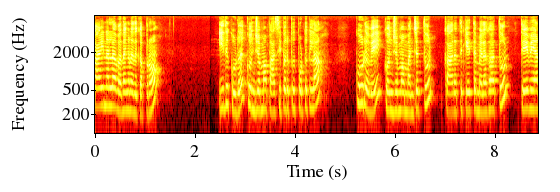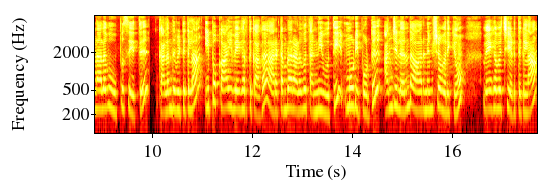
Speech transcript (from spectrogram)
காய் நல்லா வதங்கினதுக்கப்புறம் இது கூட கொஞ்சமாக பாசிப்பருப்பு போட்டுக்கலாம். கூடவே கொஞ்சமாக மஞ்சத்தூள் காரத்துக்கேற்ற மிளகாத்தூள் தேவையான அளவு உப்பு சேர்த்து கலந்து விட்டுக்கலாம். இப்போ காய் வேகிறதுக்காக அரை டம்ளர் அளவு தண்ணி ஊற்றி மூடி போட்டு அஞ்சுலேருந்து ஆறு நிமிஷம் வரைக்கும் வேக வச்சு எடுத்துக்கலாம்.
